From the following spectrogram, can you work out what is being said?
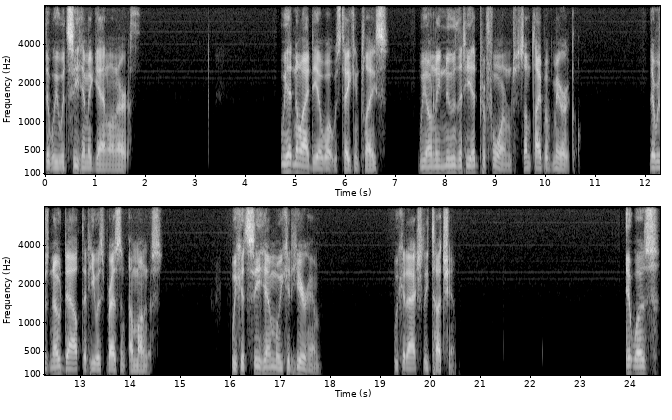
that we would see him again on earth. We had no idea what was taking place. We only knew that he had performed some type of miracle. There was no doubt that he was present among us. We could see him, we could hear him, we could actually touch him. It was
